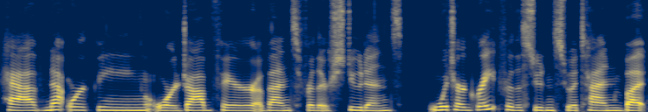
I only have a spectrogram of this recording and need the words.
have networking or job fair events for their students, which are great for the students to attend. But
